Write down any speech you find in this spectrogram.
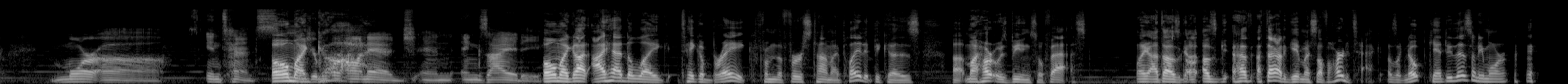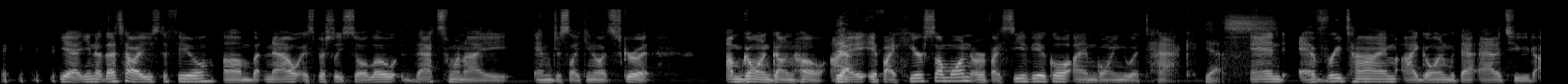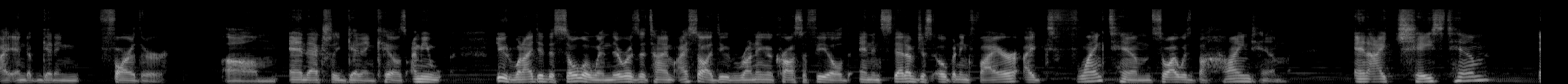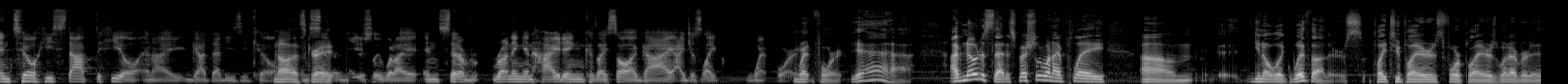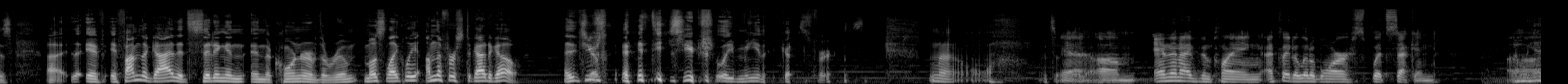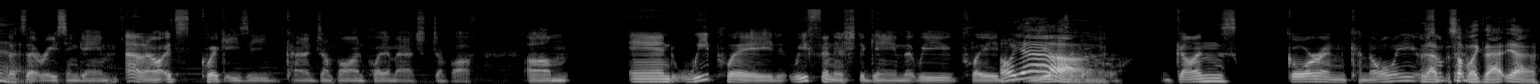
more uh intense. Oh my Like, you're more God. on edge and anxiety. oh my god, I had to like take a break from the first time I played it because uh, my heart was beating so fast. Like I thought I was, gonna, I was, I thought I'd give myself a heart attack. I was like, nope, can't do this anymore. Yeah, you know, that's how I used to feel. Um, but now, especially solo, that's when I am just like, you know what, screw it. I'm going gung ho. Yeah. I if I hear someone or if I see a vehicle, I am going to attack. yes. And every time I go in with that attitude, I end up getting farther um and actually getting kills. I mean, dude, when I did the solo win, there was a time I saw a dude running across a field and instead of just opening fire, I flanked him so I was behind him and I chased him until he stopped to heal and I got that easy kill. No, that's Instead great. Usually what I instead of running and hiding because I saw a guy, I just like went for it. went for it. Yeah. I've noticed that, especially when I play, um, you know, like with others, play two players, four players, whatever it is. Uh, if if I'm the guy that's sitting in, in the corner of the room, most likely I'm the first guy to go. And it's Yep. usually it's usually me that goes first. No, it's okay, Yeah. though. Um, and then I've been playing. I played a little more split second. Uh, Oh, yeah. That's that racing game. I don't know. It's quick, easy. Kind of jump on, play a match, jump off. Um, and we played. We finished a game that we played. Oh, yeah. Years ago. Guns, gore, and cannoli, or Yeah, something. something like that. Yeah.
